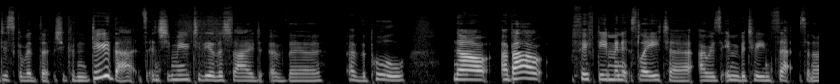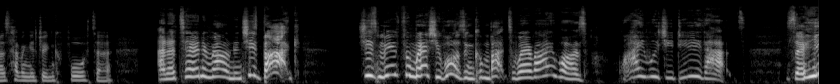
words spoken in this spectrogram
discovered that she couldn't do that, and she moved to the other side of the of the pool. Now, about 15 minutes later, I was in between sets and I was having a drink of water, and I turn around and she's back. She's moved from where she was and come back to where I was. Why would you do that? So he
